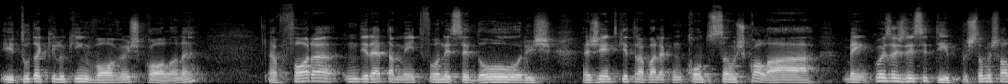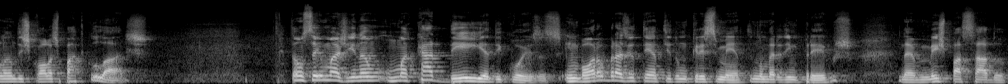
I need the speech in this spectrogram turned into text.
e tudo aquilo que envolve uma escola, né? É, fora indiretamente fornecedores, é gente que trabalha com condução escolar, bem, coisas desse tipo. Estamos falando de escolas particulares. Então você imagina uma cadeia de coisas. Embora o Brasil tenha tido um crescimento no número de empregos, né, mês passado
